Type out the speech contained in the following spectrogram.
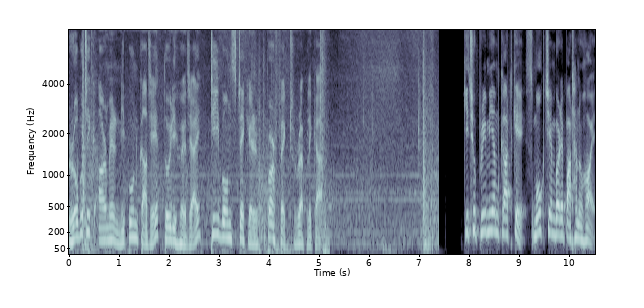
রোবোটিক আর্মের নিপুণ কাজে তৈরি হয়ে যায় টি বোন স্টেকের পারফেক্ট রেপ্লিকা কিছু প্রিমিয়াম কাটকে স্মোক চেম্বারে পাঠানো হয়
